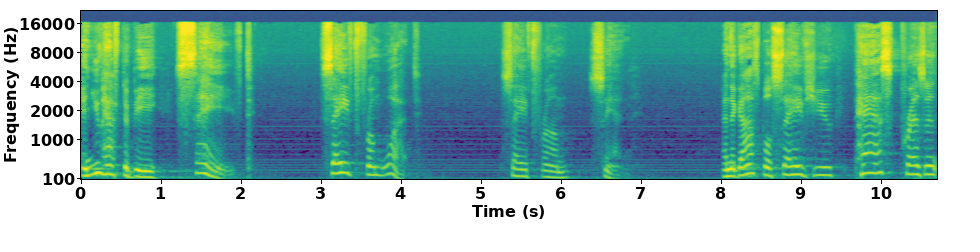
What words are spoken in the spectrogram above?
And you have to be saved. Saved from what? Saved from sin. And the gospel saves you past, present,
